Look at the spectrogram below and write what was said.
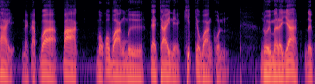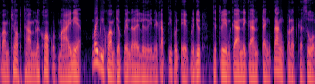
ได้นะครับว่าปากบอกว่าวางมือ แต่ใจเนี่ยคิดจะวางคน โดยมารยาทโดยความชอบธรรมและข้อกฎหมายเนี่ยไม่มีความจำเป็นอะไรเลยนะครับที่พลเอกประยุทธ์จะเตรียมการในการแต่งตั้งปลัดกระทรวง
